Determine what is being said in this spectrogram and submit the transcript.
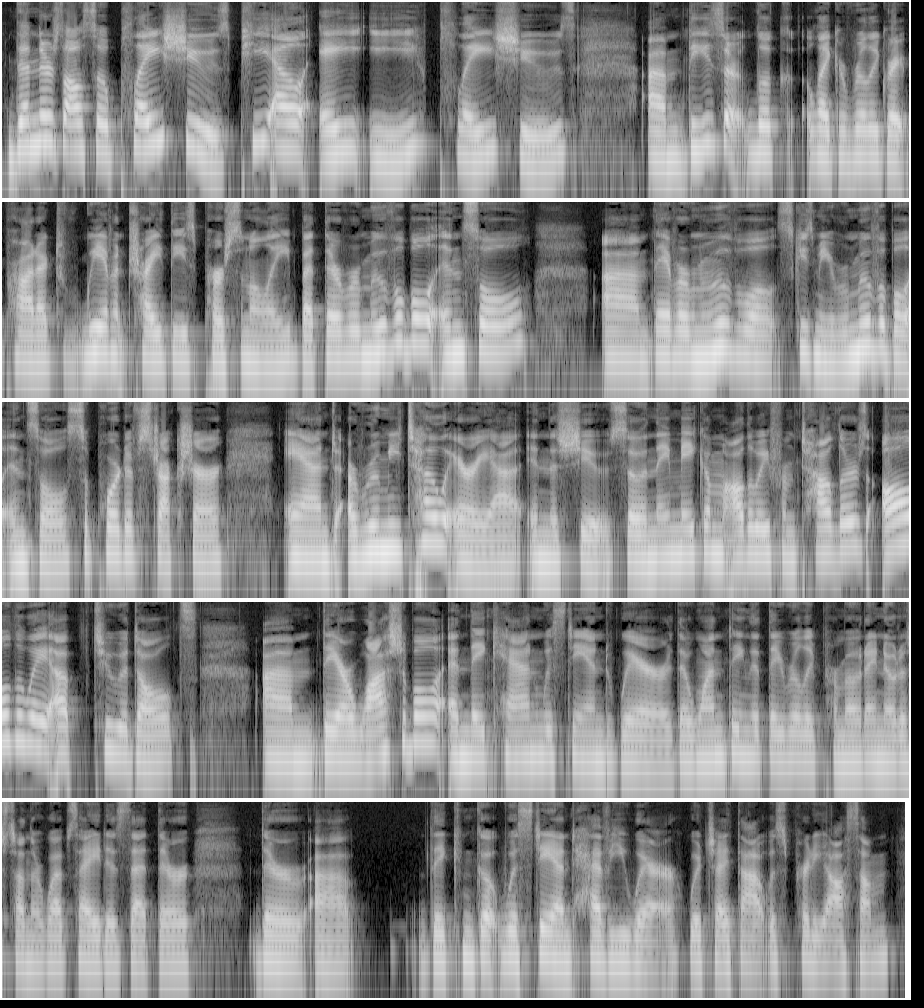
then there's also Plae shoes, P L A E, Plae shoes. Um, these are look like a really great product. We haven't tried these personally, but they're removable insole. Um, they have a removable, excuse me, removable insole, supportive structure, and a roomy toe area in the shoe. So, and they make them all the way from toddlers all the way up to adults. Um, they are washable and they can withstand wear. The one thing that they really promote, I noticed on their website, is that they're they're uh, they can go withstand heavy wear, which I thought was pretty awesome.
